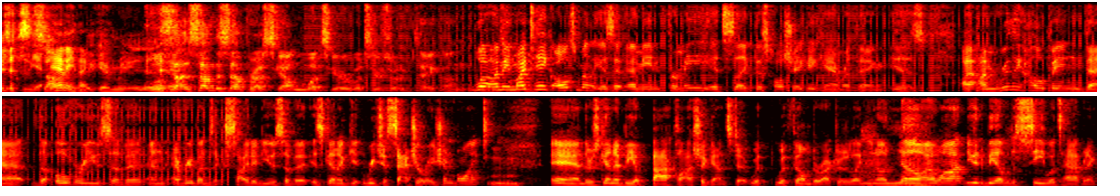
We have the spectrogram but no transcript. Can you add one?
just yeah, something to anything. give me. Uh, well, su- sum this up for us, Skelton. What's your what's your sort of take on? Well, I mean, my take ultimately is that I mean, for me, it's like this whole shaky camera thing is. I, I'm really hoping that the overuse of it and everyone's excited use of it is going to get reach a saturation point, mm-hmm. And there's going to be a backlash against it with with film directors like you know, no, I want you to be able to see what's happening.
